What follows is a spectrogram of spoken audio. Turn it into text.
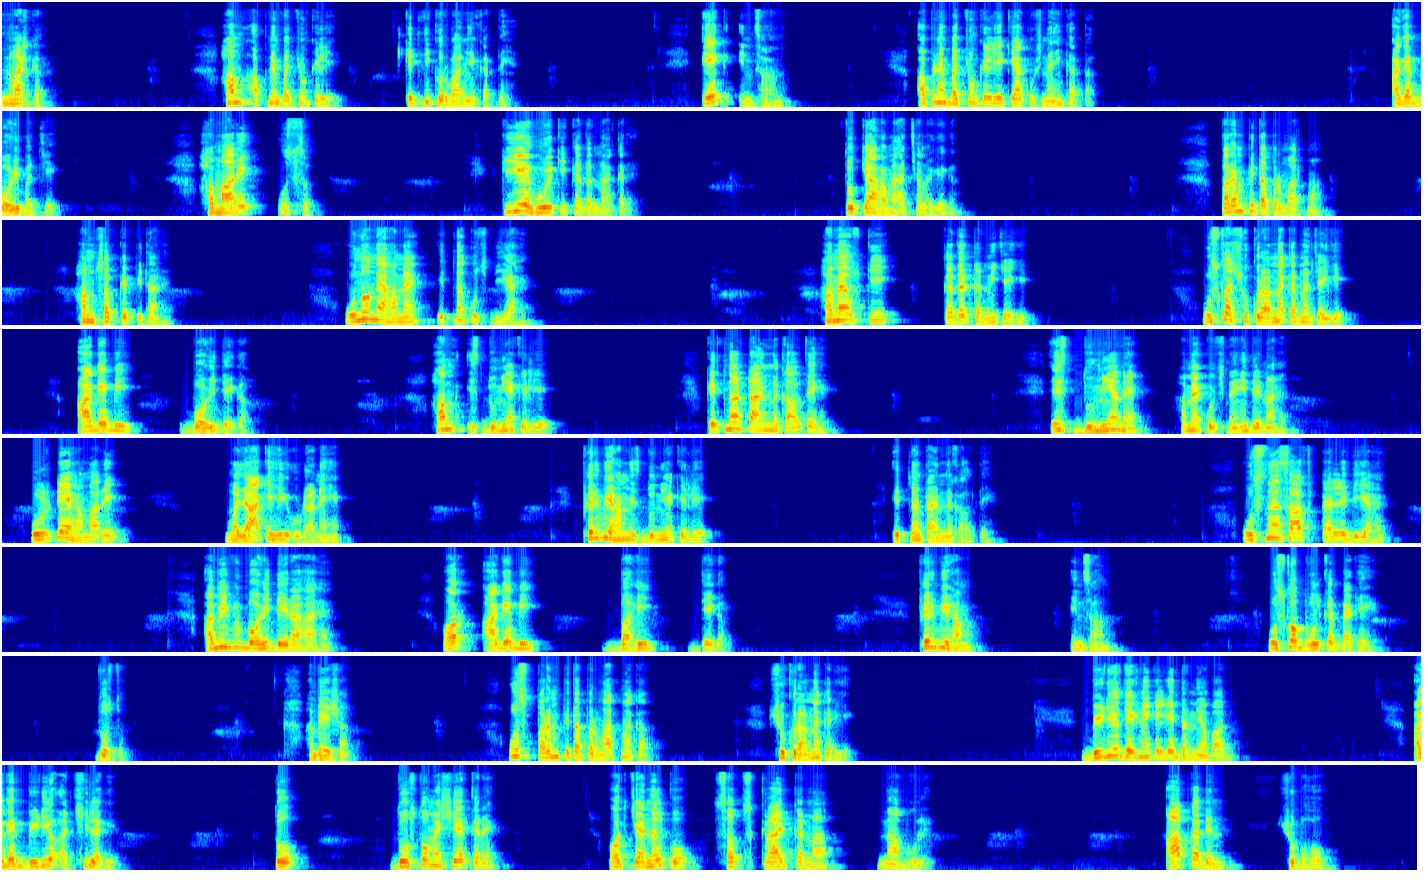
नमस्कार। हम अपने बच्चों के लिए कितनी कुर्बानियाँ करते हैं? एक इंसान अपने बच्चों के लिए क्या कुछ नहीं करता? अगर वो ही बच्चे हमारे उस किए हुए की कदर ना करें तो क्या हमें अच्छा लगेगा? परम पिता परमात्मा हम सबके पिता हैं। उन्होंने हमें इतना कुछ दिया है। हमें उसकी कदर करनी चाहिए। उसका शुक्राना करना चाहिए। आगे भी वो ही देगा। हम इस दुनिया के लिए कितना टाइम निकालते हैं। इस दुनिया ने हमें कुछ नहीं देना है। उल्टे हमारे मज़ाक ही उड़ाने हैं। फिर भी हम इस दुनिया के लिए इतना टाइम निकालते हैं। उसने साथ पहले दिया है। अभी भी वो ही दे रहा है और आगे भी वही देगा। फिर भी हम इंसान उसको भूलकर बैठे हैं। दोस्तों, हमेशा उस परम पिता परमात्मा का शुक्राना करिए। वीडियो देखने के लिए धन्यवाद। अगर वीडियो अच्छी लगे तो दोस्तों में शेयर करें और चैनल को सब्सक्राइब करना ना भूलें। आपका दिन शुभ हो।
